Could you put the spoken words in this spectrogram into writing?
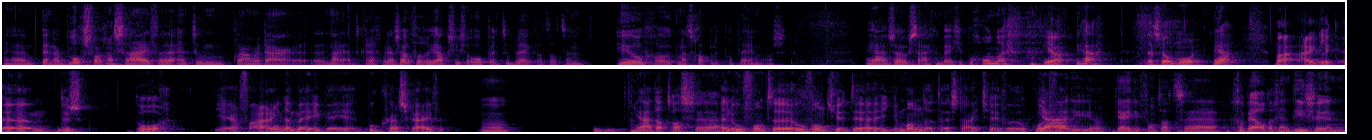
ik ben daar blogs voor gaan schrijven en toen kwamen daar, nou ja, toen kregen we daar zoveel reacties op en toen bleek dat dat een heel groot maatschappelijk probleem was. En ja, zo is het eigenlijk een beetje begonnen. Ja, ja. Dat is wel mooi. Ja. Maar eigenlijk, um, dus door je ervaring daarmee ben je het boek gaan schrijven. Mm. Ja, dat was... Uh, en hoe vond, uh, hoe vond je de, je man dat destijds? Even heel kort. Ja, van, die, ja. Die, die vond dat uh, geweldig in die zin.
